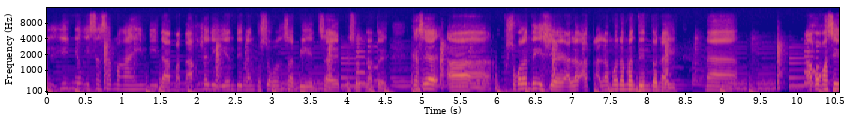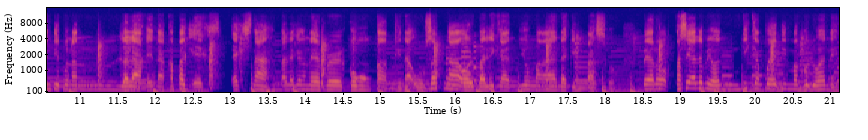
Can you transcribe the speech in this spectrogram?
y- yun yung isa sa mga hindi dapat. Actually, yan din ang gusto kong sabihin sa episode na to. Eh. Kasi ah, gusto ko lang din i-share alam, at alam mo naman din to, Nay, na ako kasi yung tipo ng lalaki na kapag ex, ex na, talagang never kung kinausap na or balikan yung mga naging past ko. Pero kasi alam yun, hindi ka pwedeng maguluhan eh.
